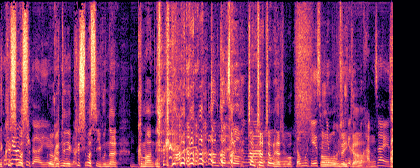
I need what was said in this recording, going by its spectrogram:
이 크리스마스 씨가, 예, 어, 그랬더니. 크리스마스 이브 날 그만 이렇게 점점점. 점점점 해가지고 너무 예수님 어, 오신 게 그러니까. 너무 감사해서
